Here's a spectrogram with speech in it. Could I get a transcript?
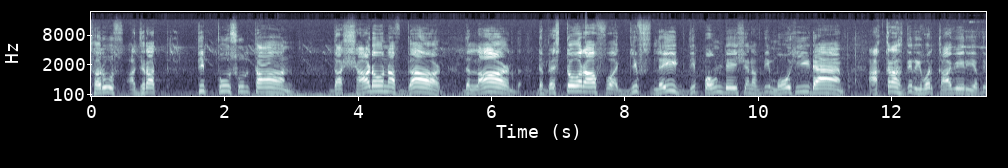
Tharus Ajrat Tippu Sultan, the shadow of God, the Lord, the bestower of uh, gifts, laid the foundation of the Mohi Dam the river Kaveri of the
